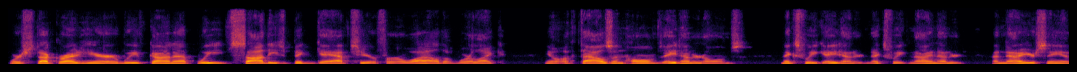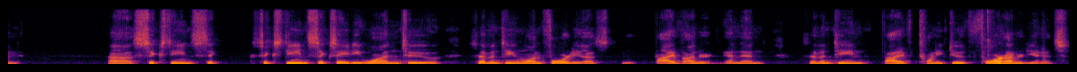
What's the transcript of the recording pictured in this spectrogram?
We're stuck right here. We've gone up. We saw these big gaps here for a while that were like you know, a thousand homes, 800 homes next week, 800 next week, 900. And now you're seeing uh, 16, 16, 681 to 17, 140. That's 500. And then 17, 522, 400 units.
